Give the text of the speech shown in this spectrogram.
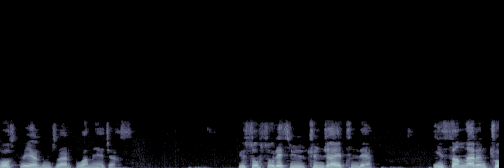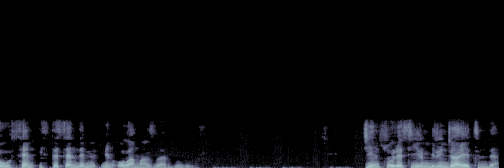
dost ve yardımcılar bulamayacaksın. Yusuf suresi 103. ayetinde insanların çoğu sen istesen de mümin olamazlar buyrulur. Cin suresi 21. ayetinde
